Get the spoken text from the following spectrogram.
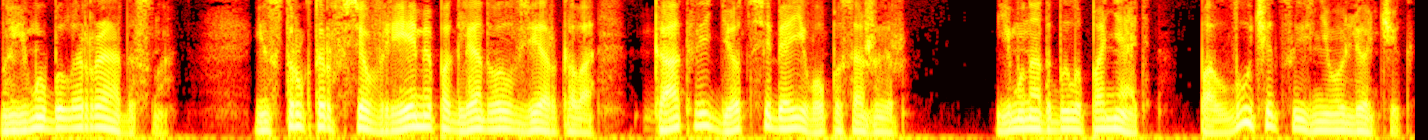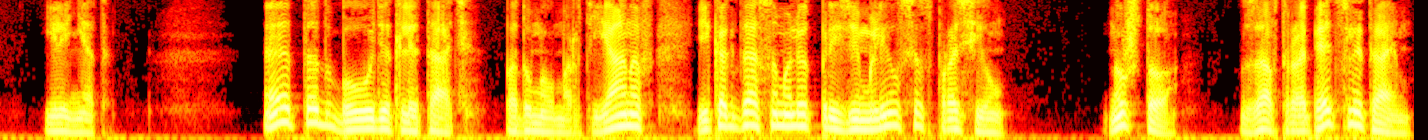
но ему было радостно. Инструктор все время поглядывал в зеркало, как ведет себя его пассажир. Ему надо было понять, получится из него летчик или нет. «Этот будет летать», — подумал Мартьянов, и когда самолет приземлился, спросил. «Ну что, завтра опять слетаем?»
